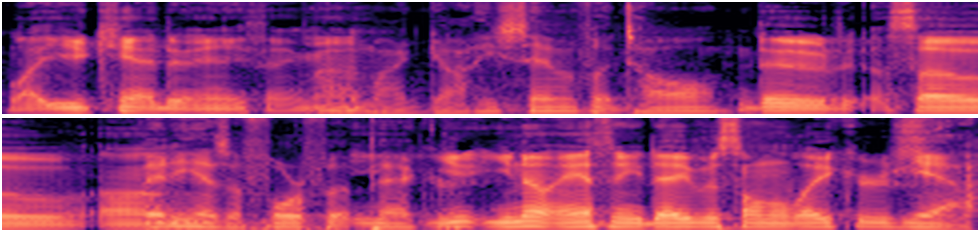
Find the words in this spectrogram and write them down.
Like you can't do anything, man. Oh my god, he's seven foot tall. Dude, so um, Bet he has a four foot pecker. You, you know Anthony Davis on the Lakers? yeah.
